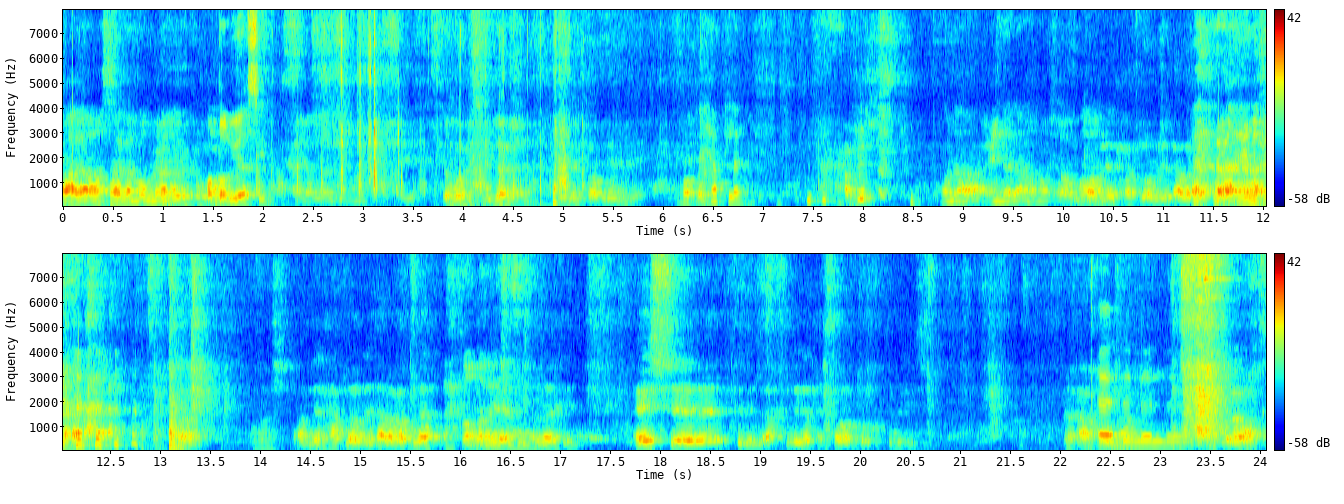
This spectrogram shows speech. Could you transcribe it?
أهلا وسهلا مولانا. تفضلوا يا سيدي. بسم الله. تفضل حفلة. هنا عندنا ما شاء الله. عاملين حفلة وأنا جيت على غفلة. عاملين حفلة وأنا جيت على غفلة. تفضل يا سيدي. الله إيش آه، فين الأخ اللي جاب حصار طرق التدريس؟ ال- ال- ال- ولا أخت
